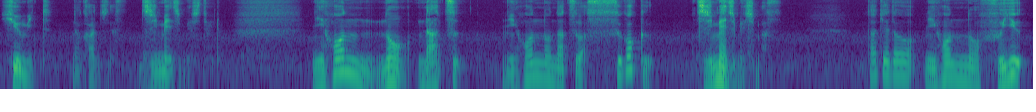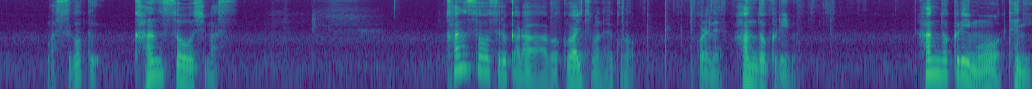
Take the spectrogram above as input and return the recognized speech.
ヒューミットな感じです。ジメジメしている。日本の夏。日本の夏はすごくジメジメします。だけど日本の冬はすごく乾燥します。乾燥するから僕はいつもねこのこれねハンドクリーム。ハンドクリームを手に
